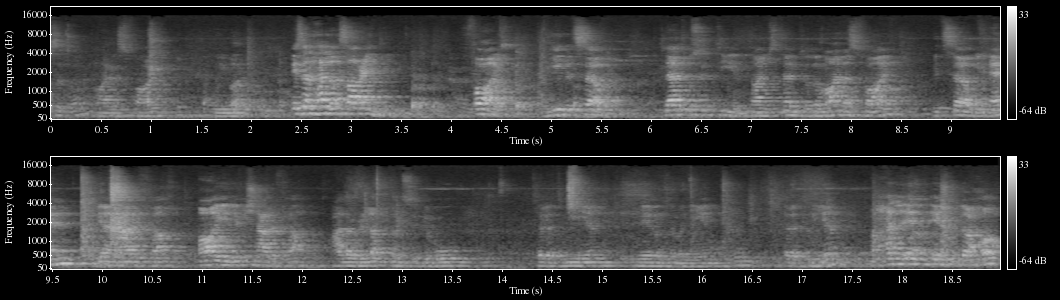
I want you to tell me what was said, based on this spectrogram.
5 minus 5 ويبر اذا هلا صار عندي 5 هي بتساوي 63 times 10 to the minus 5 بتساوي n. اللي أنا عارفها i اللي مش عارفها. على ال reluctance اللي هو 382 300 محل n إيش بدي أحط؟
